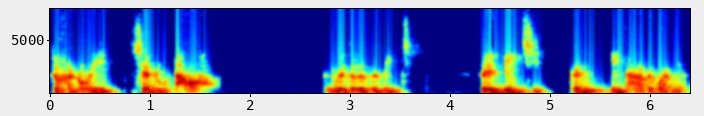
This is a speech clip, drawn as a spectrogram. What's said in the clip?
就很容易陷入讨好。因为这个是利己，对利己跟利他的观念，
